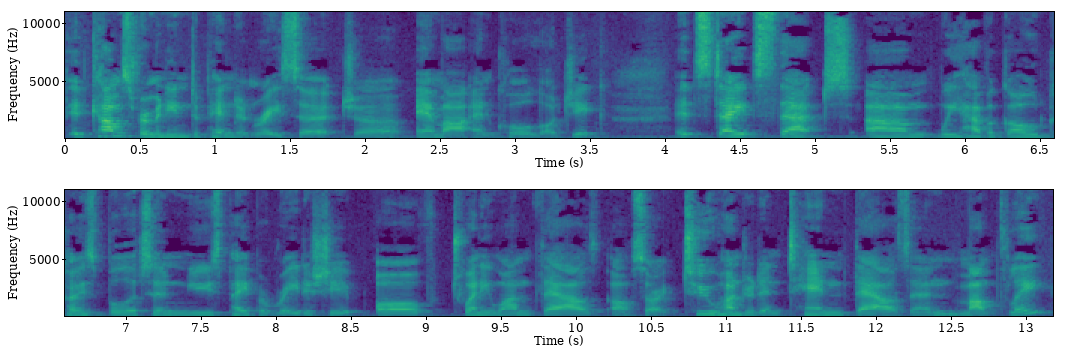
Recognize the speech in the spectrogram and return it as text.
it comes from an independent researcher, Emma and CoreLogic. It states that um, we have a Gold Coast Bulletin newspaper readership of 21,000, oh, sorry, 210,000 monthly,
